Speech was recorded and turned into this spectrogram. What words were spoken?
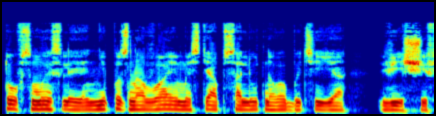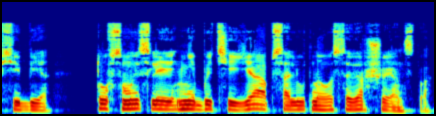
то в смысле непознаваемости абсолютного бытия, вещи в себе – то в смысле небытия абсолютного совершенства,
